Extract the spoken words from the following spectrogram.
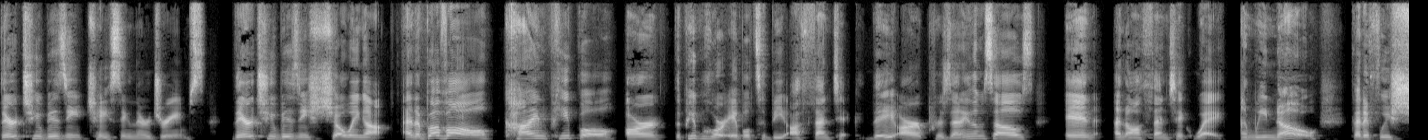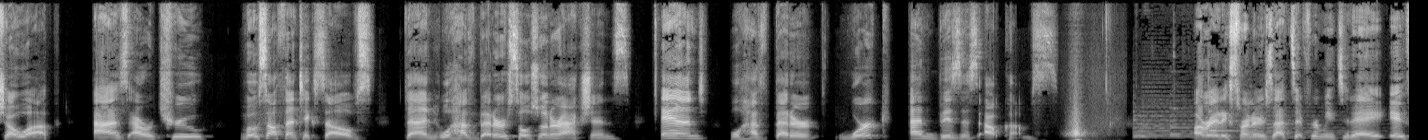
They're too busy chasing their dreams. They're too busy showing up. And above all, kind people are the people who are able to be authentic. They are presenting themselves in an authentic way. And we know that if we show up as our true, most authentic selves, then we'll have better social interactions and we'll have better work and business outcomes. All right, Explearners, that's it for me today. If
